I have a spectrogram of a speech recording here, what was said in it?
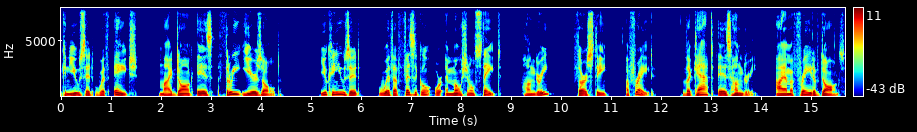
can use it with age. My dog is three years old. You can use it with a physical or emotional state hungry, thirsty, afraid. The cat is hungry. I am afraid of dogs.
